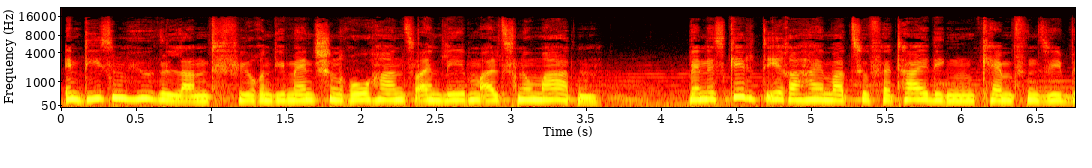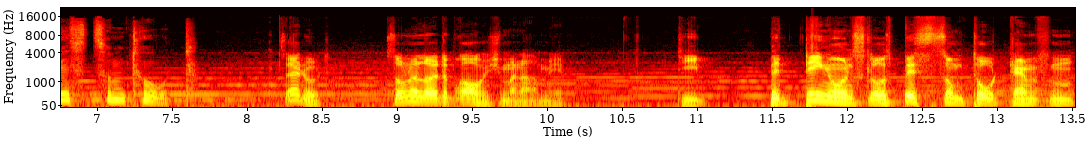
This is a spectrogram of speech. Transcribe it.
In diesem Hügelland führen die Menschen Rohans ein Leben als Nomaden. Wenn es gilt, ihre Heimat zu verteidigen, kämpfen sie bis zum Tod. Sehr gut. So eine Leute brauche ich in meiner Armee. Die bedingungslos bis zum Tod kämpfen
